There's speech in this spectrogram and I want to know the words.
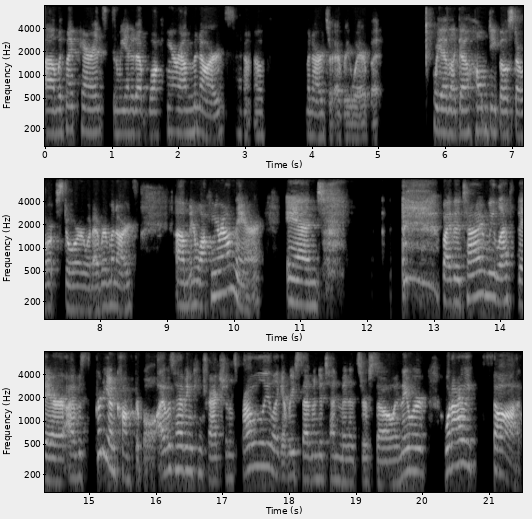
um, with my parents, and we ended up walking around Menards. I don't know if Menards are everywhere, but we have like a Home Depot store, store or whatever, Menards, um, and walking around there. And by the time we left there, I was pretty uncomfortable. I was having contractions probably like every seven to 10 minutes or so, and they were what I thought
